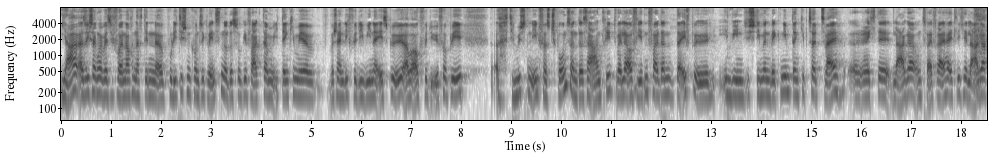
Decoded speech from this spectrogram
Ja, also ich sage mal, weil Sie vorhin auch nach den äh, politischen Konsequenzen oder so gefragt haben, ich denke mir wahrscheinlich für die Wiener SPÖ, aber auch für die ÖVP die müssten ihn fast sponsern, dass er antritt, weil er auf jeden Fall dann der FPÖ in Wien Stimmen wegnimmt. Dann gibt es halt zwei äh, rechte Lager und zwei freiheitliche Lager,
